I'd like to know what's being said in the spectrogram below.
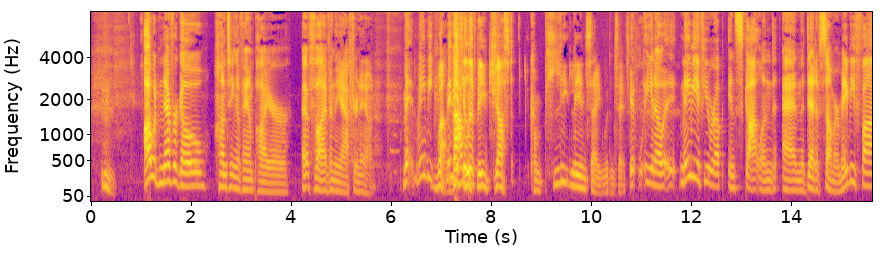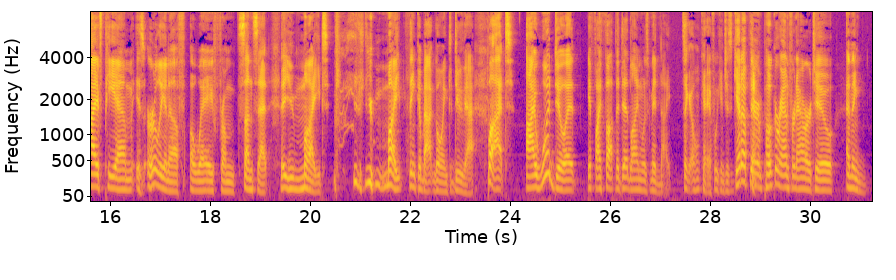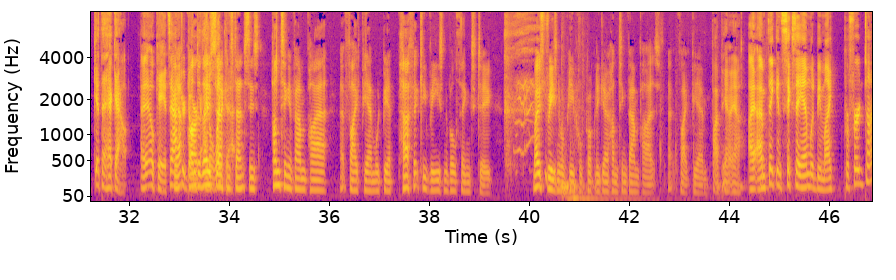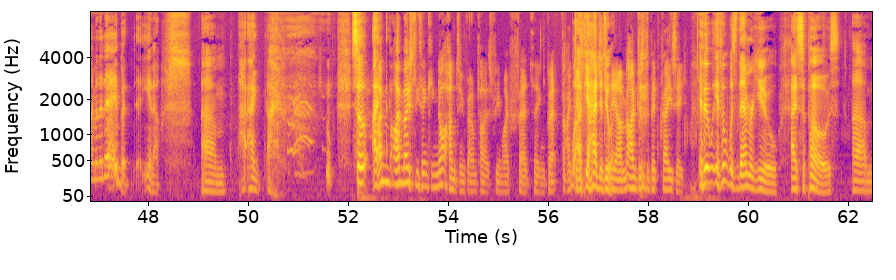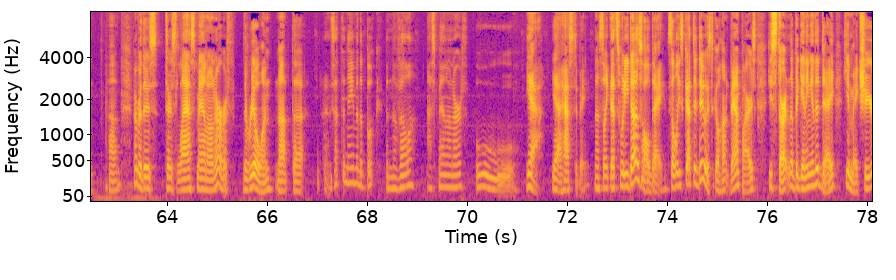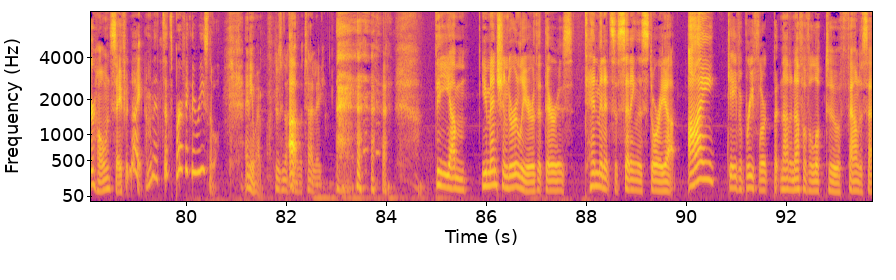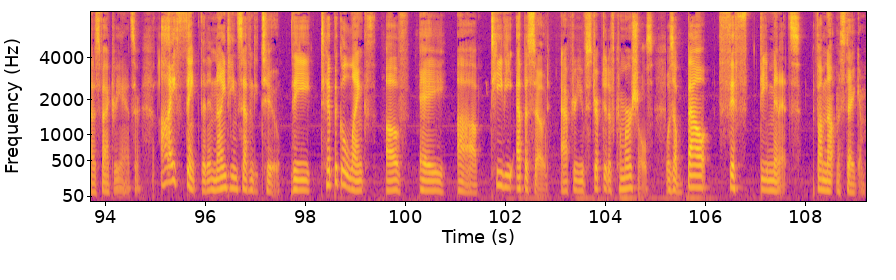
I would never go hunting a vampire at five in the afternoon. Maybe well, maybe that if you would live, be just completely insane, wouldn't it? it, you know, it- maybe if you were up in Scotland and the dead of summer, maybe 5 p.m. is early enough away from sunset that you might, you might think about going to do that. But I would do it if I thought the deadline was midnight. It's like, okay, if we can just get up there Yeah. and poke around for an hour or two and then get the heck out. And, okay, it's Yeah, after dark. Under those don't like circumstances, hunting a vampire at 5 p.m. would be a perfectly reasonable thing to do. Most reasonable people probably go hunting vampires at 5 p.m. 5 p.m. Yeah, I, I'm thinking 6 a.m. would be my preferred time of the day, but you know, um, I. I so I, I'm I'm mostly thinking not hunting vampires would be my preferred thing, but I Well, if you had to do me. it. I'm I'm just a bit crazy. if it if it was them or you, I suppose. Um, um, remember, there's there's Last Man on Earth, the real one, not the. Is that the name of the book, the novella? Last Man on Earth. Ooh, yeah, yeah, it has to be. That's like that's what he does all day. That's all he's got to do is to go hunt vampires. You start in the beginning of the day. You make sure you're home and safe at night. I mean, that's, that's perfectly reasonable. Anyway, There's nothing Uh, on the telly. the um you mentioned earlier that there is 10 minutes of setting this story up i gave a brief look but not enough of a look to have found a satisfactory answer i think that in 1972 the typical length of a uh, tv episode after you've stripped it of commercials was about 50 minutes if i'm not mistaken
